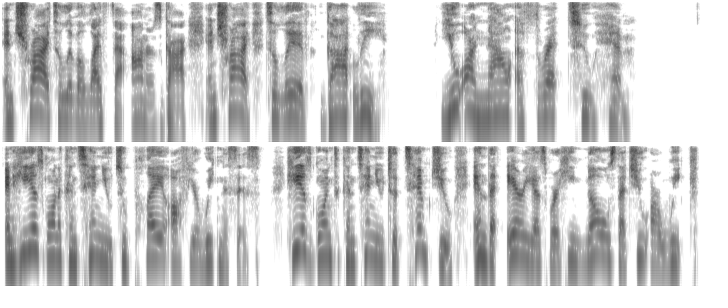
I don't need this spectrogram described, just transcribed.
and try to live a life that honors God and try to live godly, you are now a threat to Him. And He is going to continue to play off your weaknesses. He is going to continue to tempt you in the areas where He knows that you are weak.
